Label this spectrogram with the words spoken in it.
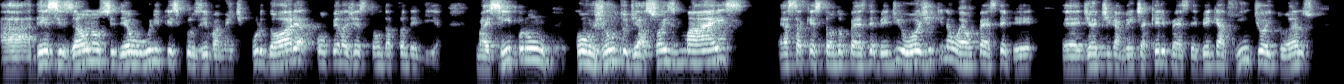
A decisão não se deu única e exclusivamente por Dória ou pela gestão da pandemia, mas sim por um conjunto de ações, mais essa questão do PSDB de hoje, que não é o PSDB é, de antigamente, aquele PSDB que há 28 anos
